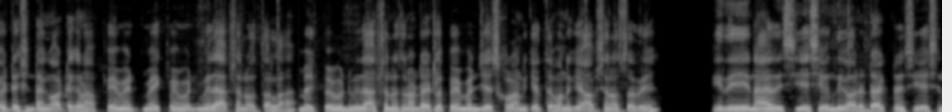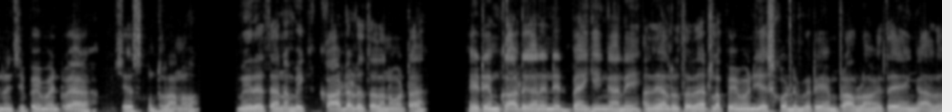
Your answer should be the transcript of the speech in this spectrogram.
పెట్టేసి ఉంటాం కాబట్టి ఇక్కడ పేమెంట్ మేక్ పేమెంట్ మీద ఆప్షన్ అవుతా మేక్ పేమెంట్ మీద ఆప్షన్ వస్తున్నట్టు ఇట్లా పేమెంట్ చేసుకోవడానికి అయితే మనకి ఆప్షన్ వస్తుంది. ఇది నాది సిఎస్సి ఉంది కాబట్టి డైరెక్ట్ నేను సిఎస్సి నుంచి పేమెంట్ చేసుకుంటున్నాను. మీరైతే మీకు కార్డు అడుగుతుంది అనమాట ఏటీఎం కార్డు కానీ నెట్ బ్యాంకింగ్ కానీ అది అడుగుతుంది. అట్లా పేమెంట్ చేసుకోండి మీరు. ఏం ప్రాబ్లం అయితే ఏం కాదు.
